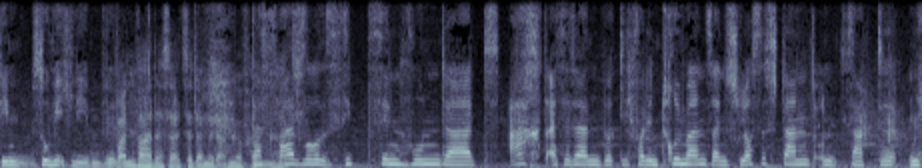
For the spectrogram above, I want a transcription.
dem, so wie ich leben will. Wann war das, als er damit angefangen das hat? Das war so 1708, als er dann wirklich vor den Trümmern seines Schlosses stand und sagte, nee,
